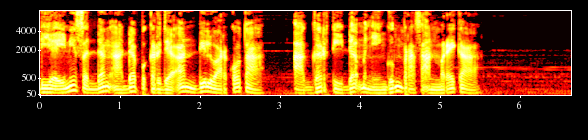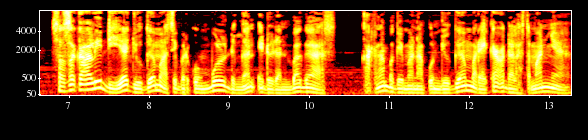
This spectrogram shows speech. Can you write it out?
dia ini sedang ada pekerjaan di luar kota, agar tidak menyinggung perasaan mereka. Sesekali dia juga masih berkumpul dengan Edo dan Bagas, karena bagaimanapun juga mereka adalah temannya.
